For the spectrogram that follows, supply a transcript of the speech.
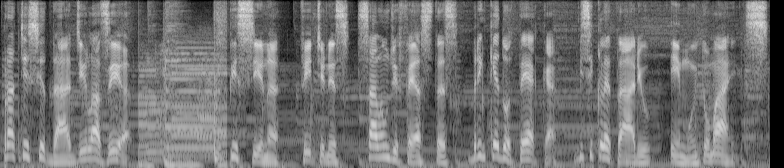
praticidade e lazer. Piscina, fitness, salão de festas, brinquedoteca, bicicletário e muito mais.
